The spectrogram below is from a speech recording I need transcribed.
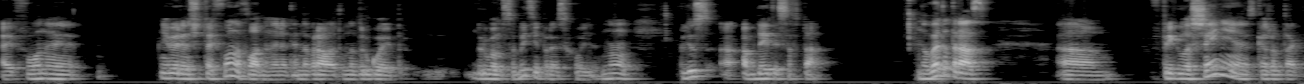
айфоны. Не уверен насчет айфонов, ладно, наверное, я наврал, это на другой, другом событии происходит. Но плюс а, апдейты софта. Но в этот раз приглашение, скажем так,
